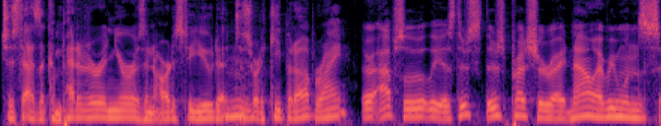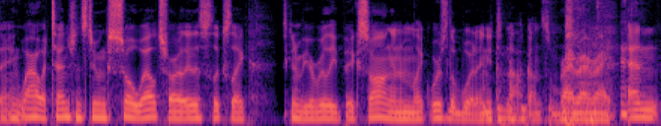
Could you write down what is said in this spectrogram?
just as a competitor in you, as an artist to you, to, to mm-hmm. sort of keep it up, right? There absolutely is. There's there's pressure right now. Everyone's saying, "Wow, attention's doing so well, Charlie. This looks like it's going to be a really big song." And I'm like, "Where's the wood? I need to knock on some wood." Right, right, right. and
